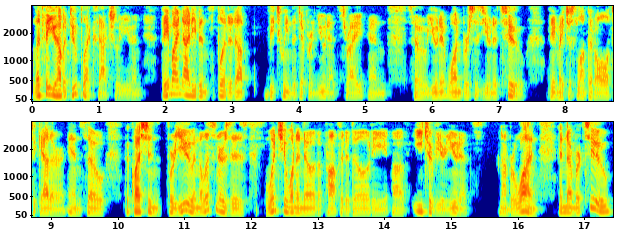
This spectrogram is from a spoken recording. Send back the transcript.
Let's say you have a duplex, actually, even. They might not even split it up between the different units, right? And so unit one versus unit two, they might just lump it all together. And so the question for you and the listeners is, wouldn't you want to know the profitability of each of your units? Number one. And number two,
